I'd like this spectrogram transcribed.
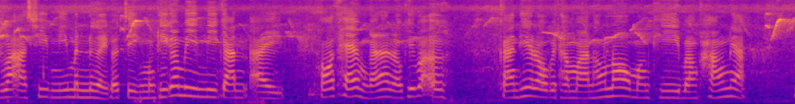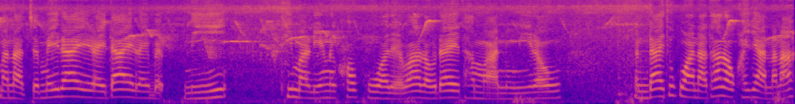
คิดว่าอาชีพนี้มันเหนื่อยก็จริง บางทีก็มีมีการไอท้อแท้เหมือนกันนะเราคิดว่าเออการที่เราไปทำงานข้างนอกบางทีบางครั้งเนี่ย มันอาจจะไม่ได้รายได้อะไรแบบนี้ ที่มาเลี้ยงในครอบครัวแต่ว่าเราได้ทำงานตรงนี้แล้วมันได้ทุกวันอะถ้าเราขยันนะนะ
